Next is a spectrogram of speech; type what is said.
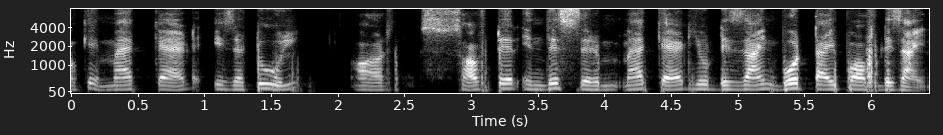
Okay, MagCAD is a tool or software in this uh, MagCAD. You design both type of design.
